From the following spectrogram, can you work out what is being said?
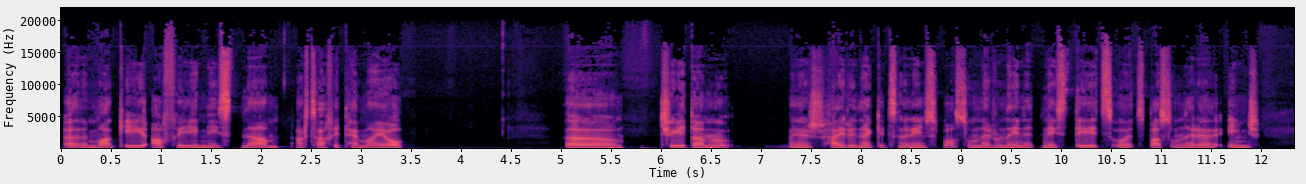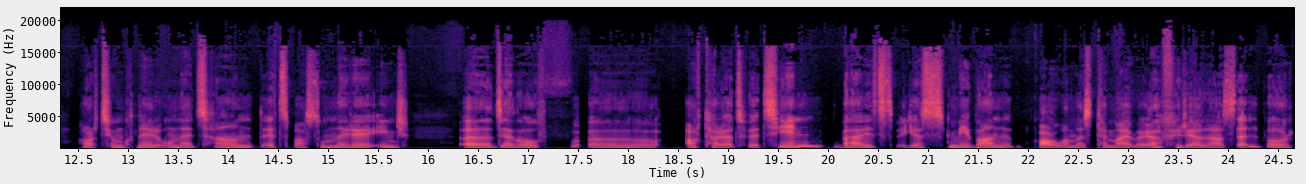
ՄԱԿ-ի ԱԽ-ի նիստն է Արցախի թեմայով։ Չգիտեմ մեր հայրենակիցները ինչ սպասումներ ունեին այդ նիստից ու այդ սպասումները ինչ արդյունքներ ունեցան, այդ սպասումները ինչ ձևով արդարացվեցին, բայց ես մի բան կարող եմ այս թեմայի վերաբերյալ ասել, որ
